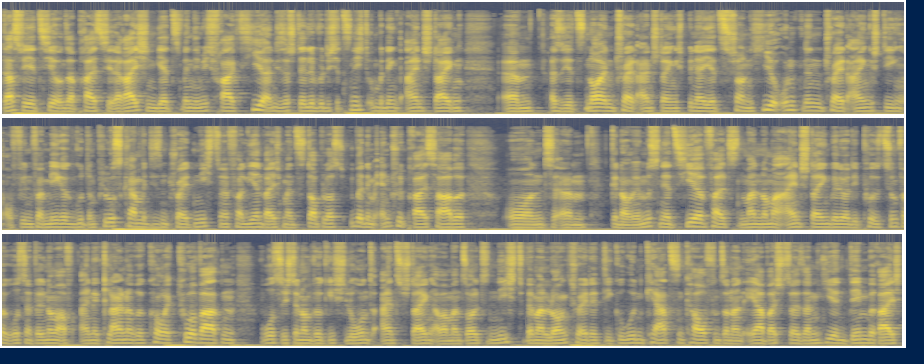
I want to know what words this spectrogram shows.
dass wir jetzt hier unser Preisziel erreichen. Jetzt, wenn ihr mich fragt, hier an dieser Stelle würde ich jetzt nicht unbedingt einsteigen, ähm, also jetzt neu in den Trade einsteigen. Ich bin ja jetzt schon hier unten in den Trade eingestiegen, auf jeden Fall mega gut im Plus, kann mit diesem Trade nichts mehr verlieren, weil ich meinen Stop-Loss über dem Entry-Preis habe. Und ähm, genau, wir müssen jetzt hier, falls man nochmal einsteigen will oder die Position vergrößern will, nochmal auf eine kleinere Korrektur warten, wo es sich dann auch wirklich lohnt einzusteigen. Aber man sollte nicht, wenn man long tradet, die grünen Kerzen kaufen, sondern eher beispielsweise beispielsweise dann hier in dem Bereich,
